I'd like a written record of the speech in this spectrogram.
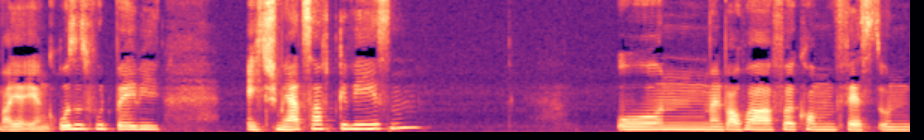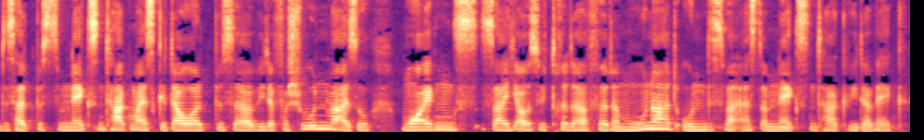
war ja eher ein großes Food Baby, echt schmerzhaft gewesen. Und mein Bauch war vollkommen fest und es hat bis zum nächsten Tag meist gedauert, bis er wieder verschwunden war. Also morgens sah ich aus wie dritter, vierter Monat und es war erst am nächsten Tag wieder weg.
